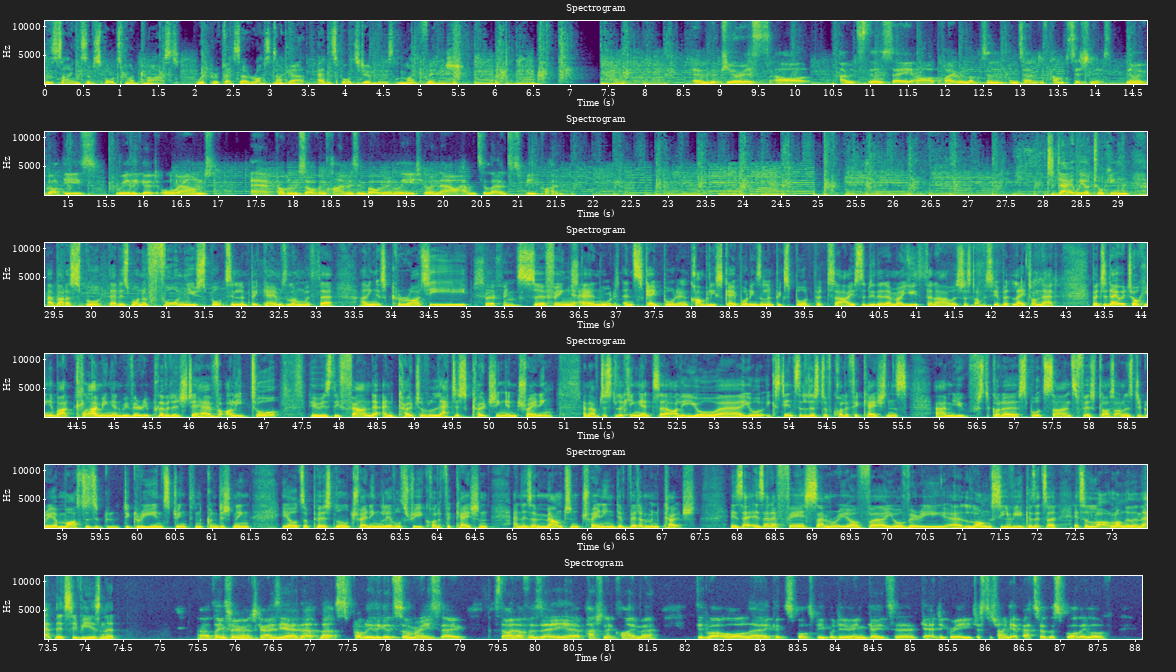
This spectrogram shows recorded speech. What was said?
The Science of Sports podcast with Professor Ross Tucker and sports journalist Mike Finch. And the purists are, I would still say, are quite reluctant in terms of competition. It's, then we've got these really good all-round uh, problem-solving climbers in Boulder and Lead who are now having to learn to speed climb. Today we are talking about a sport that is one of four new sports in Olympic Games, along with uh, I think it's karate, surfing, surfing, skateboarding. and and skateboarding. I can't believe skateboarding is an Olympic sport, but uh, I used to do that in my youth, and I was just obviously a bit late on that. But today we're talking about climbing, and we're very privileged to have Ollie Torr, who is the founder and coach of Lattice Coaching and Training. And I'm just looking at uh, Ollie your uh, your extensive list of qualifications. Um, you've got a sports science first class honours degree, a master's degree in strength and conditioning. He holds a personal training level three qualification and is a mountain training development coach. Is that is that a fair summary of uh, your very uh, long CV? Because it's a it's a lot longer than that that CV, isn't it? Uh, thanks very much, guys. Yeah, that that's probably the good summary. So, started off as a uh, passionate climber, did what all uh, good sports people do and go to get a degree just to try and get better at the sport they love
